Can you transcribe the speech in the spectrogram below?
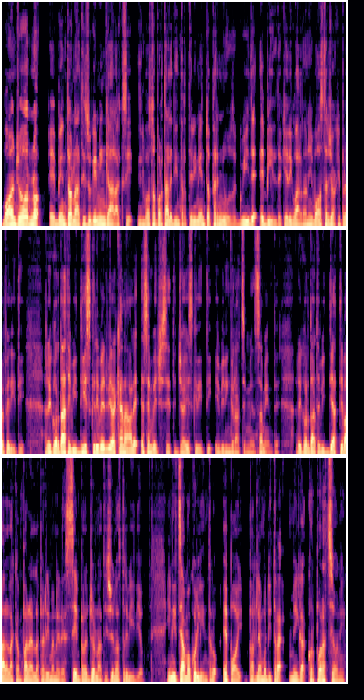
Buongiorno e bentornati su Gaming Galaxy, il vostro portale di intrattenimento per news, guide e build che riguardano i vostri giochi preferiti. Ricordatevi di iscrivervi al canale e se invece siete già iscritti, e vi ringrazio immensamente, ricordatevi di attivare la campanella per rimanere sempre aggiornati sui nostri video. Iniziamo con l'intro e poi parliamo di tre mega corporazioni.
